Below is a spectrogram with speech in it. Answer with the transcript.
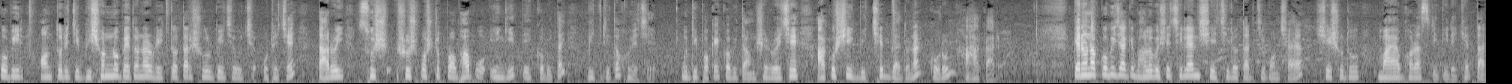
কবির অন্তরে যে বিষণ্ণ বেদনার রিক্ততার সুর বেজে উঠে- উঠেছে তারই সুস- সুস্পষ্ট প্রভাব ও ইঙ্গিত এই কবিতায় বিতৃত হয়েছে। উদ্দীপকে কবিতা অংশে রয়েছে আকস্মিক বিচ্ছেদ বেদনার করুণ হাহাকার। কেননা কবি যাকে ভালোবেসেছিলেন, সে ছিল তার জীবন ছায়া, সে শুধু মায়াভরা স্মৃতি রেখে তার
